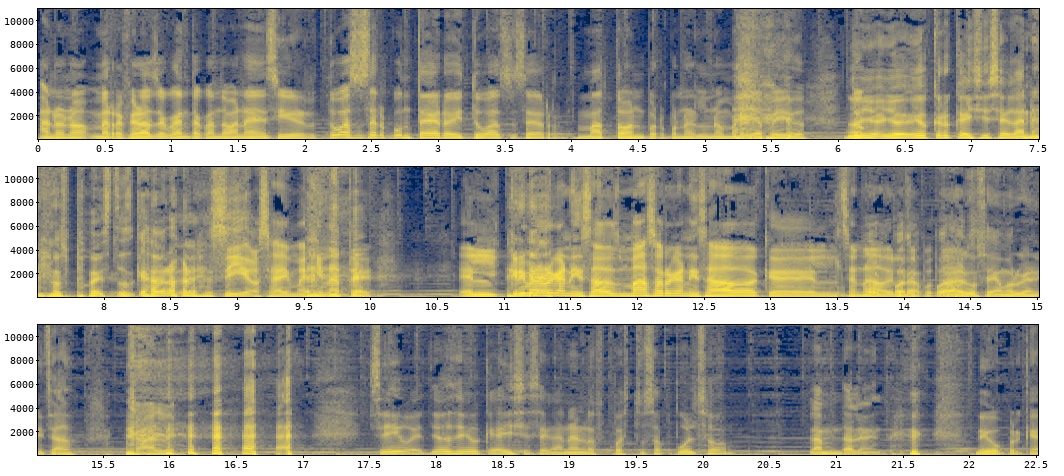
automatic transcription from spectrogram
Ah, no, no, me refiero a de cuenta cuando van a decir, tú vas a ser puntero y tú vas a ser matón por ponerle nombre y apellido. no, yo, yo, creo que ahí sí se ganan los puestos, cabrón. sí, o sea, imagínate. El crimen organizado es más organizado que el Senado y los diputados. Por algo se llama organizado. Vale. sí, güey, yo digo que ahí sí se ganan los puestos a pulso. Lamentablemente. digo, porque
